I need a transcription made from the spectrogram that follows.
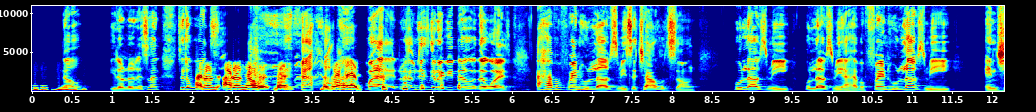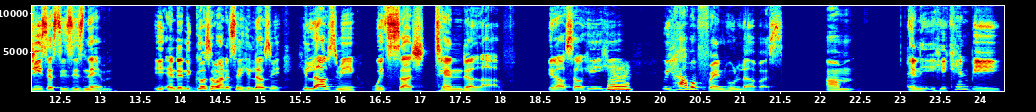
Mm-hmm. No, you don't know this one. So the words, I don't. I don't know it, but, but go ahead. but I, am just gonna read the, the words. I have a friend who loves me. It's a childhood song who loves me, who loves me. I have a friend who loves me, and Jesus is his name. He, and then he goes around and say, He loves me. He loves me with such tender love. You know, so he, he mm. we have a friend who loves us. Um, and he, he can be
